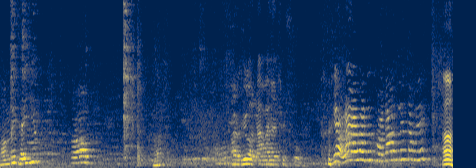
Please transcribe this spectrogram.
મમ્મી થઈ ગયું? હા.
